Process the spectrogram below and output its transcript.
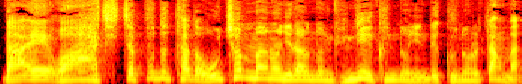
나의 와, 진짜 뿌듯하다. 5천만 원이라는 돈 굉장히 큰 돈인데 그 돈을 딱 만.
